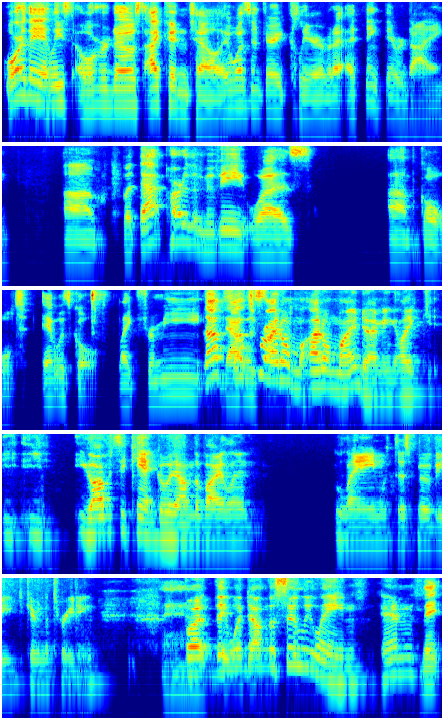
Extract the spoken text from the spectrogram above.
or they at least overdosed. I couldn't tell; it wasn't very clear, but I, I think they were dying. Um, but that part of the movie was um, gold. It was gold. Like for me, That's that that's was, where I don't I don't mind it. I mean, like y- y- you obviously can't go down the violent lane with this movie, given its rating, but they went down the silly lane, and they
